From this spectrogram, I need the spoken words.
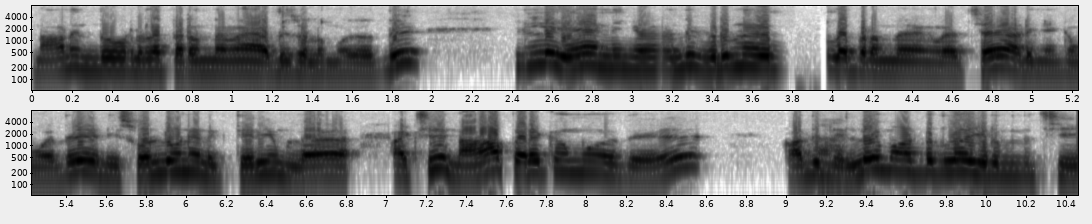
நானும் இந்த ஊர்ல தான் பிறந்தவன் அப்படின்னு சொல்லும்போது வந்து இல்லையே நீங்க வந்து விருதுநகர்ல பிறந்தவங்களாச்சே அப்படின்னு கேட்கும்போது நீ சொல்லுன்னு எனக்கு தெரியும்ல. ஆக்சுவலி நான் பிறக்கும் போது அது நெல்லை மாவட்டத்துல இருந்துச்சு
